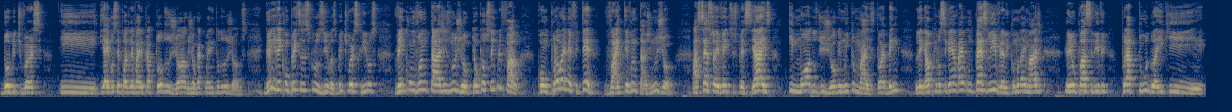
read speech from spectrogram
do Bitverse. E, e aí você pode levar ele para todos os jogos, jogar com ele em todos os jogos. Ganhe recompensas exclusivas. Bitverse Heroes vem com vantagens no jogo, que é o que eu sempre falo. Comprou NFT, vai ter vantagem no jogo. Acesso a eventos especiais e modos de jogo e muito mais. Então é bem legal porque você ganha vai, um pass livre ali, como na imagem. Ganha um passe livre para tudo aí que,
